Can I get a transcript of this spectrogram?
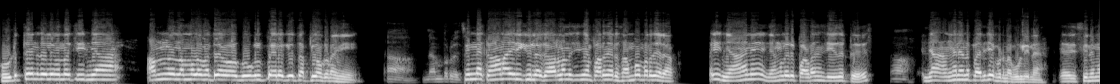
കൊടുത്തതിന് തെളിവ് തെളിവെന്ന് വെച്ച് കഴിഞ്ഞാൽ അന്ന് നമ്മൾ മറ്റേ ഗൂഗിൾ പേയിലൊക്കെ തപ്പി നോക്കണം നീ പിന്നെ കാണാതിരിക്കില്ല. കാരണം എന്ന് വെച്ച് ഞാൻ പറഞ്ഞുതരാം സംഭവം പറഞ്ഞുതരാം. അയ്യോ ഞാൻ ഞങ്ങളൊരു പടം ചെയ്തിട്ട് ഞാൻ അങ്ങനെയാണ് പരിചയപ്പെടുന്നത് പുള്ളിനെ. സിനിമ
